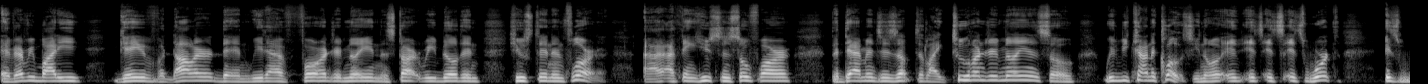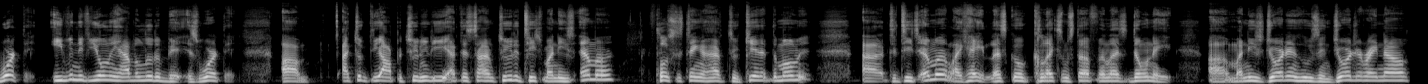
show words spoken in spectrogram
If everybody gave a dollar, then we'd have 400 million to start rebuilding Houston and Florida. I, I think Houston so far the damage is up to like 200 million, so we'd be kind of close. You know, it, it's it's it's worth it's worth it. Even if you only have a little bit, it's worth it. Um, I took the opportunity at this time too to teach my niece Emma, closest thing I have to a kid at the moment, uh, to teach Emma, like, hey, let's go collect some stuff and let's donate. Uh, my niece Jordan, who's in Georgia right now,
